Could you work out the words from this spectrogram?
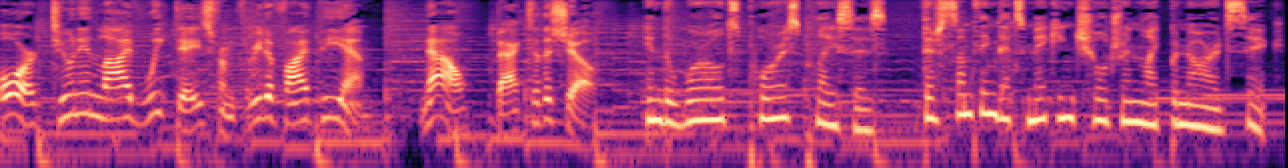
or tune in live weekdays from 3 to 5 p.m. Now, back to the show. In the world's poorest places, there's something that's making children like Bernard sick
